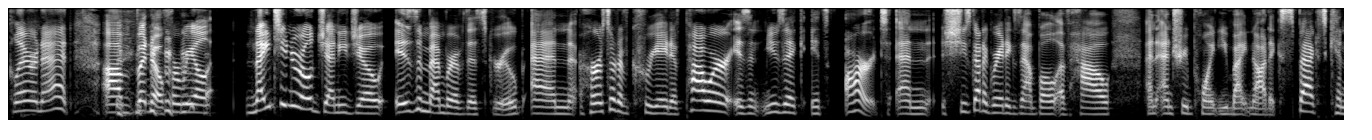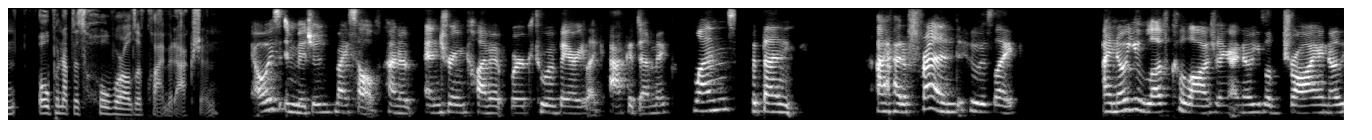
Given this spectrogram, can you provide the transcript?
clarinet. Um, but no, for real. 19 year old Jenny Jo is a member of this group, and her sort of creative power isn't music, it's art. And she's got a great example of how an entry point you might not expect can open up this whole world of climate action. I always imagined myself kind of entering climate work through a very like academic lens, but then I had a friend who was like, I know you love collaging. I know you love drawing. I know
